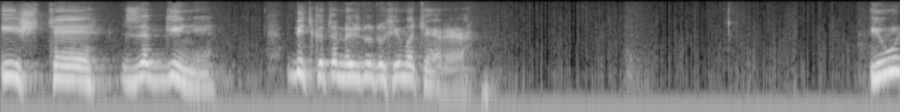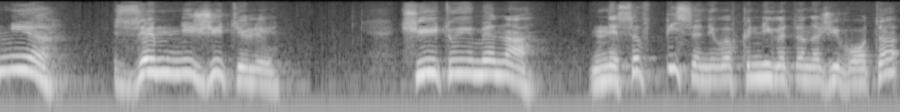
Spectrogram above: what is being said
и ще загине. Битката между дух и материя. И уния земни жители, чието имена не са вписани в книгата на живота,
